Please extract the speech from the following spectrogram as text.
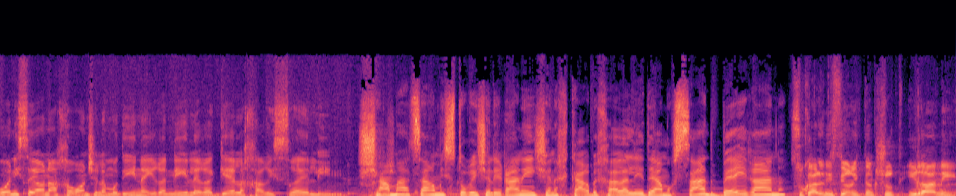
הוא הניסיון האחרון של המודיעין האיראני לרגל אחר ישראלים. שם מעצר מסתורי של איראני שנחקר בכלל על ידי המוסד באיראן. סוכה לניסיון התנגשות איראני,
